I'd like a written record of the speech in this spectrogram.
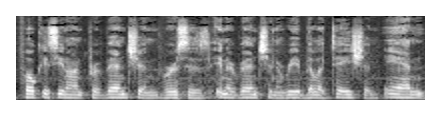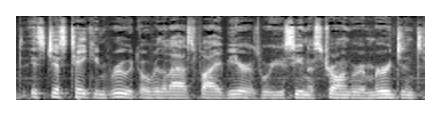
focusing on prevention versus intervention and rehabilitation, and it's just taking root over the last five years, where you're seeing a stronger emergence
